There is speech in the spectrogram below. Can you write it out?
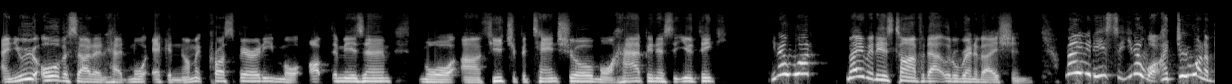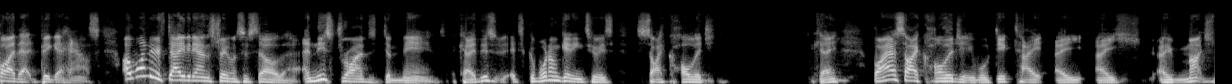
and you all of a sudden had more economic prosperity, more optimism, more uh, future potential, more happiness, that you'd think, you know what? Maybe it is time for that little renovation. Maybe it is. You know what? I do want to buy that bigger house. I wonder if David down the street wants to sell that. And this drives demand. Okay, this it's what I'm getting to is psychology. Okay, Mm. buyer psychology will dictate a, a a much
